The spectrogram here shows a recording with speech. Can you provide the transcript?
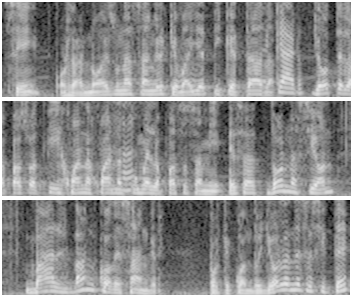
¿sí? O sea, no es una sangre que vaya etiquetada. claro. Yo te la paso a ti, Juana, Juana, tú me la pasas a mí. Esa donación va al banco de sangre, porque cuando yo la necesité,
